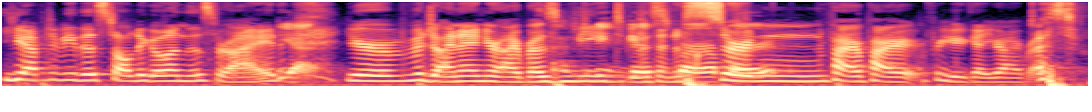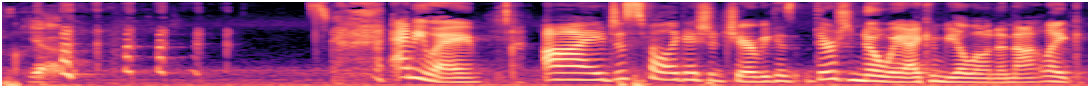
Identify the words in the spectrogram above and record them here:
you have to be this tall to go on this ride. Yeah. Your vagina and your eyebrows to need be to be within a apart. certain far apart for you to get your eyebrows. Yeah. anyway, I just felt like I should share because there's no way I can be alone in that. Like,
